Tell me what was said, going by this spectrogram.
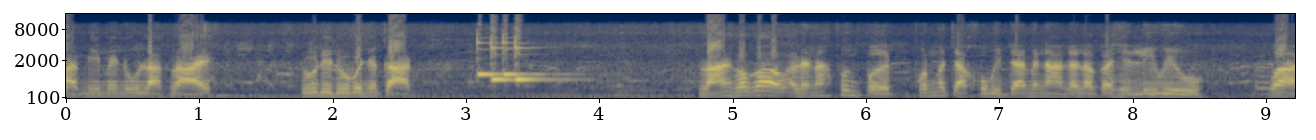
าทมีเมนูหลากหลาย ดูดิดูบรรยากาศ ร้านเขาก็อะไรนะ เพิ่งเปิดพ้นมาจากโควิดได้ไม่นานแล้วเราก็เห็นรีวิวเปิดว่าม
